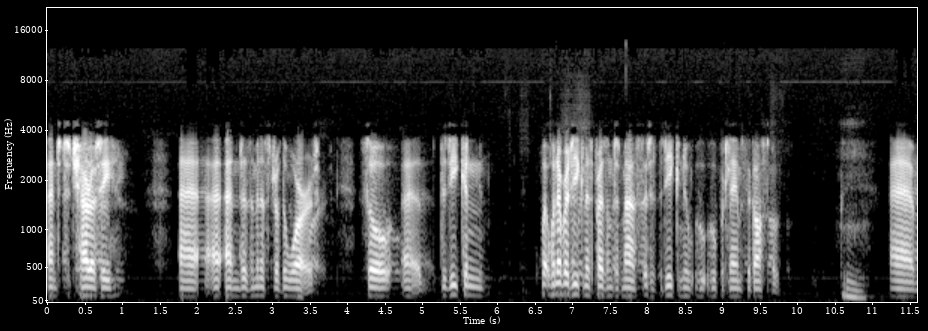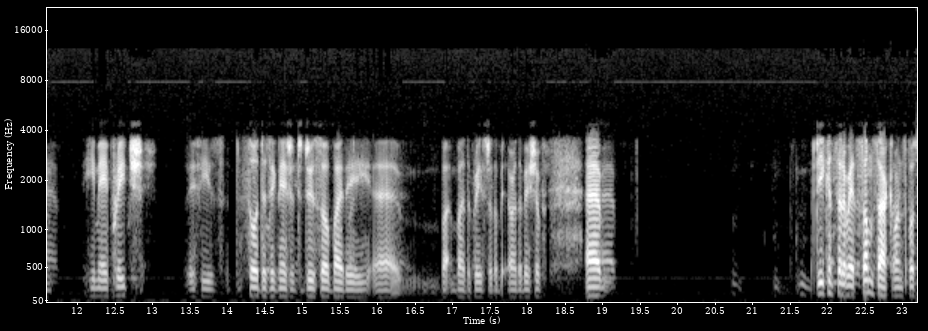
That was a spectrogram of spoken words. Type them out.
and to charity uh, and as a minister of the word. So uh, the deacon, whenever a deacon is present at Mass, it is the deacon who, who, who proclaims the gospel. Um, he may preach if he's so designated to do so by the uh, by, by the priest or the, or the bishop. Um, deacons celebrate some sacraments, but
